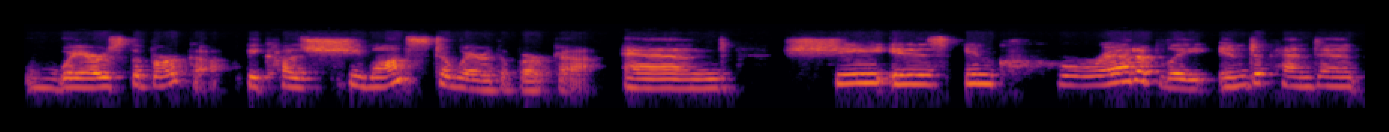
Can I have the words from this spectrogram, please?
wears the burqa because she wants to wear the burqa and she is incredibly independent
